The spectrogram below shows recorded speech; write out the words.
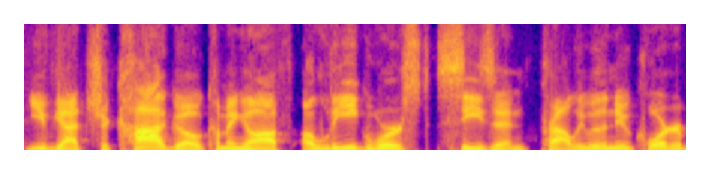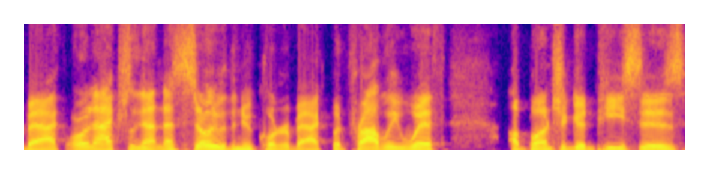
You've got Chicago coming off a league worst season, probably with a new quarterback, or actually not necessarily with a new quarterback, but probably with a bunch of good pieces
